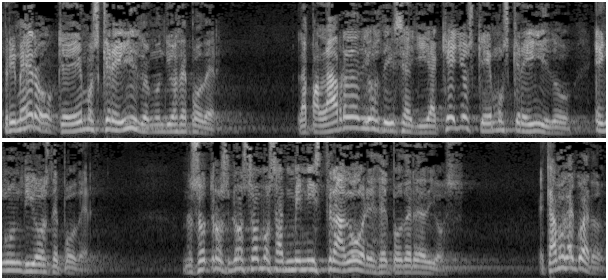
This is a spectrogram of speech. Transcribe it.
Primero, que hemos creído en un Dios de poder. La palabra de Dios dice allí, aquellos que hemos creído en un Dios de poder. Nosotros no somos administradores del poder de Dios. ¿Estamos de acuerdo?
